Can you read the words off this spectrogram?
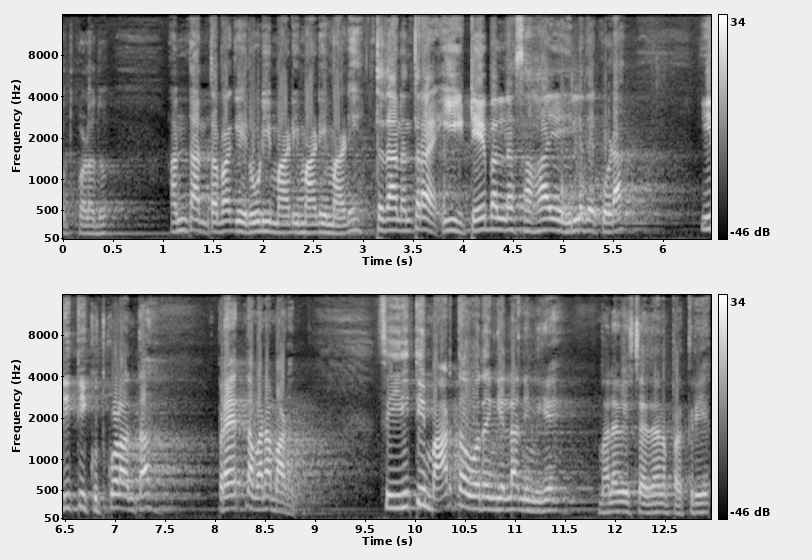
ಕುತ್ಕೊಳ್ಳೋದು. ಹಂತ ಹಂತವಾಗಿ ರೂಢಿ ಮಾಡಿ ಮಾಡಿ ಮಾಡಿ. ತದನಂತರ ಈ ಟೇಬಲ್ನ ಸಹಾಯ ಇಲ್ಲದೆ ಕೂಡ ಈ ರೀತಿ ಕುತ್ಕೊಳ್ಳೋ ಅಂಥ ಪ್ರಯತ್ನವನ್ನು ಮಾಡೋದು. ಸೊ ಈ ರೀತಿ ಮಾಡ್ತಾ ಹೋದಂಗೆಲ್ಲ ನಿಮಗೆ ಮಲವಿಸರ್ಜನ ಪ್ರಕ್ರಿಯೆ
